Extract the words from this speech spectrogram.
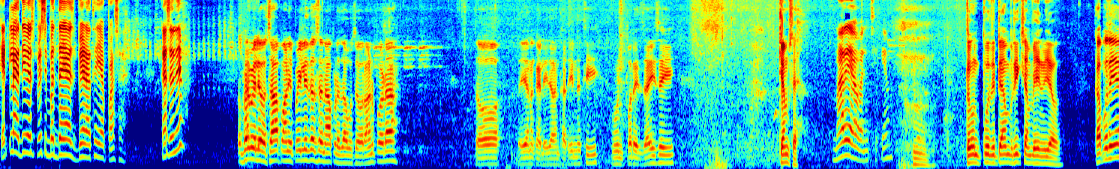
કેટલા દિવસ પછી બધા આજ ભેળા થયા પાછા? કા સંદીપ તો ફેમિલી ચા પાણી પી લીધા છે ને આપણે જવું છે રાણપડા તો દયાને કાંઈ લઈ જવાની થતી નથી. હું પરે જાય છે. કેમ છે? મારે આવવાનું છે કેમ? તું પૂરી ટાઈમ રિક્ષામાં બેસીને જાવ કા પૂરી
